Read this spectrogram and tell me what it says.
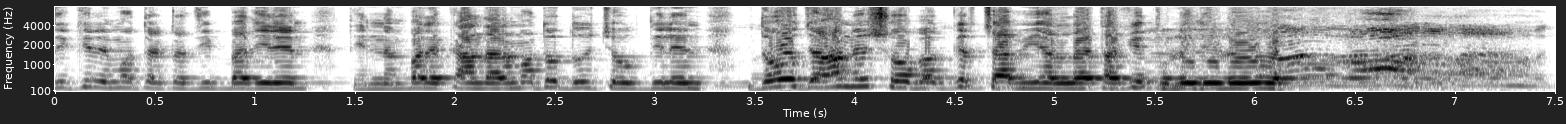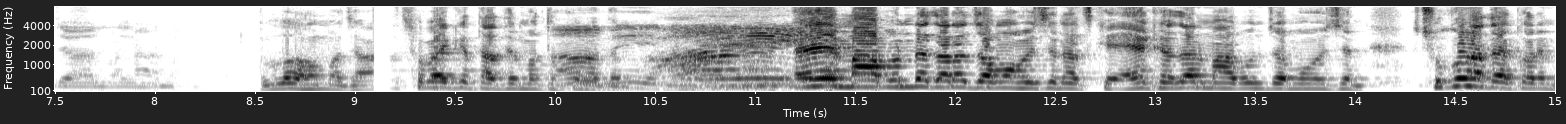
জিকিরের মতো একটা জিব্বা দিলেন, তিন নম্বরে কাঁদার মতো দুই চোখ দিলেন। দো জাহানের সৌভাগ্যের চাবি আল্লাহ তাকে তুলে দিল। সবাইকে তাদের মতো করে দেন। এই মা বোনরা যারা জমা হয়েছেন আজকে এক হাজার মা বোন জমা হয়েছেন শুকর আদায় করেন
